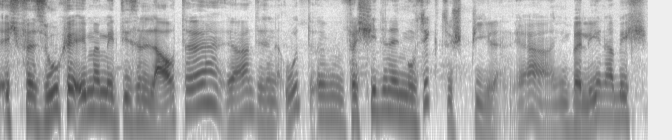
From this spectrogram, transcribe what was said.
ich versuche immer mit diesen Laute, ja, diesen Ud, äh, verschiedene Musik zu spielen. Ja. In Berlin habe ich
